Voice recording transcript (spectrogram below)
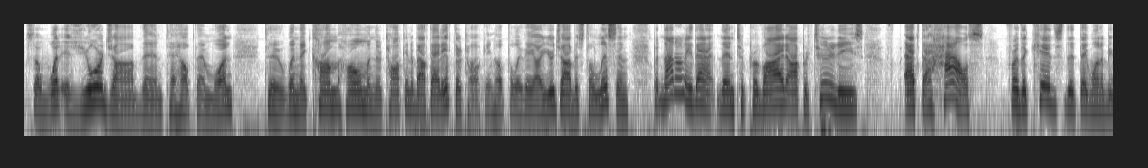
So, what is your job then to help them? One, to when they come home and they're talking about that, if they're talking, hopefully they are. Your job is to listen, but not only that, then to provide opportunities at the house for the kids that they want to be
